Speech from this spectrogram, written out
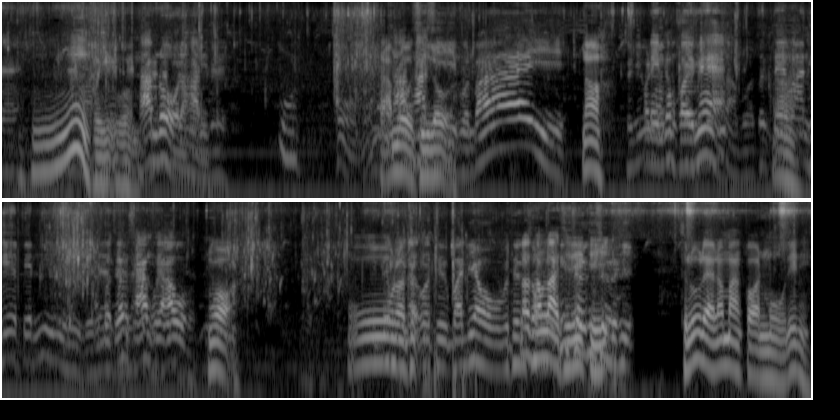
นะฮะอืมไปอ้วมสามโลละหันสามโลสี่โลผลไปเนาะประเด็นกับข่อยแม่อ่าบ่ถึงสามข่อยเอางอโอ้เราถือบาทเดียวเราทำลายสถิติสรุปแล้วเรามาก่อนหมู่ด้วยนี่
